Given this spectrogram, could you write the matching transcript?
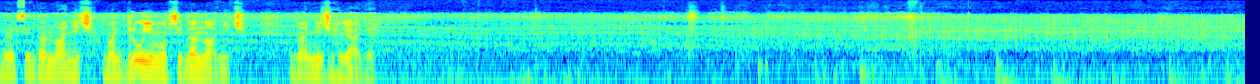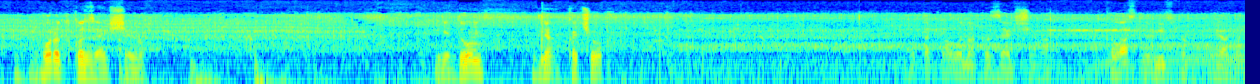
Ми завжди на ніч. Мандруємо завжди на ніч. На ніч глядя. Город Козельщина. Є дом для качок. Ось така вона Козельщина. Класне місто рядом.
